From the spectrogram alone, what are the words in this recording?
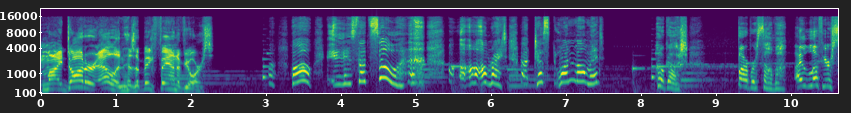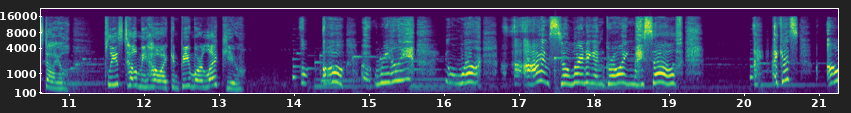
my daughter Ellen is a big fan of yours. Uh, oh, is that so? all right, uh, just one moment. Oh gosh, Barbara Sama, I love your style. Please tell me how I can be more like you. Oh, oh uh, really? Well, I I'm still learning and growing myself. I, I guess all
